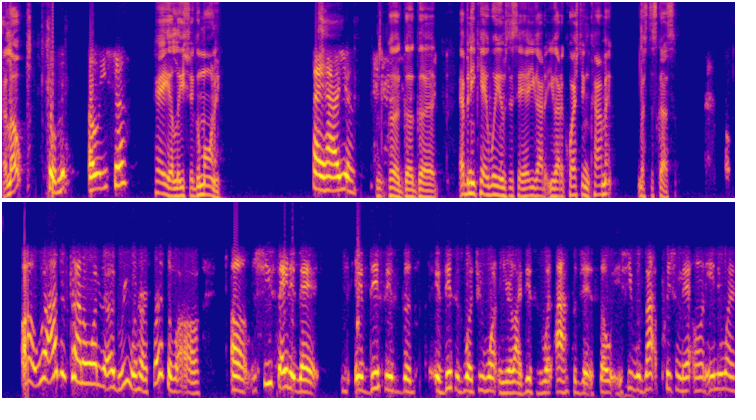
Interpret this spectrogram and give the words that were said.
Hello? Alicia. Hey, Alicia. Good morning. Hey, how are you? Good, good, good. Eboni K. Williams is here. You got you got a question, comment? Let's discuss. Oh well, I just kind of wanted to agree with her. First of all, um, she stated that if this is the if this is what you want in your life, this is what I suggest. So she was not pushing that on anyone.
